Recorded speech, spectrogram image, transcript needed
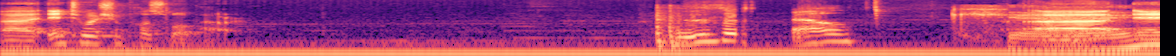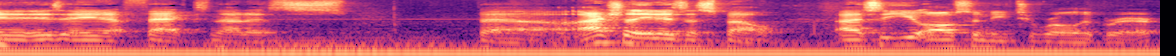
uh, intuition plus willpower. Is this a spell? Okay. Uh, it is an effect, not a spell. Actually, it is a spell. Uh, so you also need to roll it, Brer.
